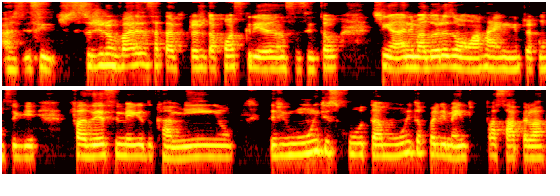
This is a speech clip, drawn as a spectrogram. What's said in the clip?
assim, surgiram várias startups para ajudar com as crianças, então tinha animadoras online para conseguir fazer esse meio do caminho. Teve muita escuta, muito acolhimento passar pela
